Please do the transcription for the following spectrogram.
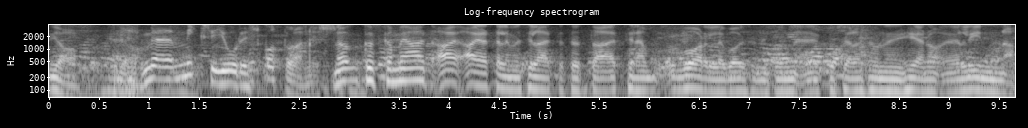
joo, joo. Miksi juuri Skotlannissa? No, koska me aj- aj- ajattelemme sillä, että, tota, että siinä vuorille voisi, niin kun, kun siellä on semmoinen hieno linna,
